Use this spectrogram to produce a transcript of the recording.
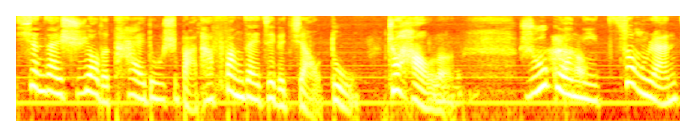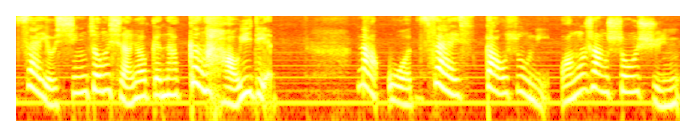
现在需要的态度是把它放在这个角度就好了。如果你纵然再有心中想要跟他更好一点，那我再告诉你，网络上搜寻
